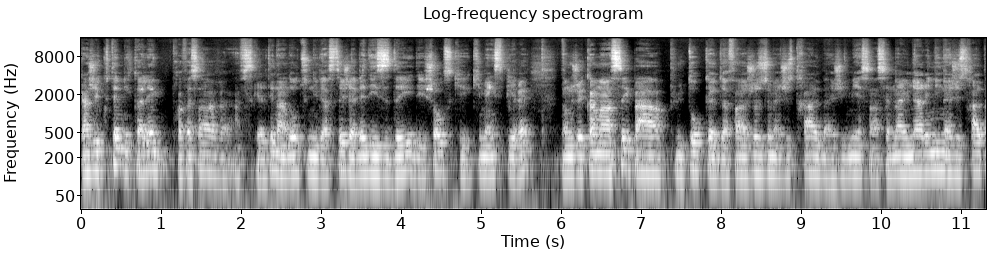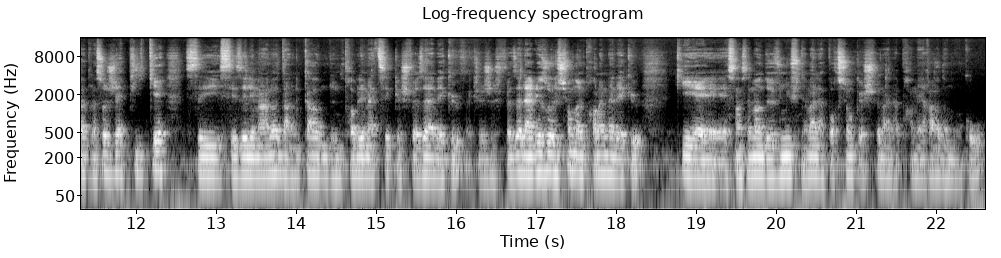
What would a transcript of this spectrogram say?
Quand j'écoutais mes collègues professeurs en fiscalité dans d'autres universités, j'avais des idées, des choses qui, m'inspiraient. Donc, j'ai commencé par, plutôt que de faire juste du magistral, ben, j'ai mis essentiellement une heure et demie de magistral, puis après ça, j'appliquais ces, éléments-là dans le cadre d'une problématique que je faisais avec eux. Fait que je faisais la résolution d'un problème avec eux qui est essentiellement devenu finalement la portion que je fais dans la première heure de mon cours.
